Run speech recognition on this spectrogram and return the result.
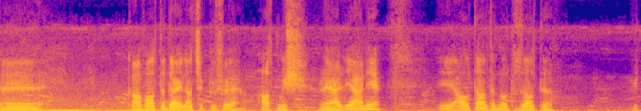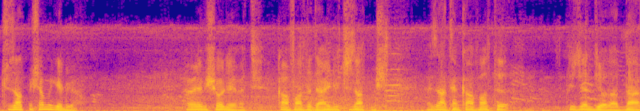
Ee, kahvaltı dahil açık büfe 60 real yani e, 6 altın 36 360'a mı geliyor? Öyle bir şey oluyor evet. Kahvaltı dahil 360. E zaten kahvaltı güzel diyorlar. Daha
